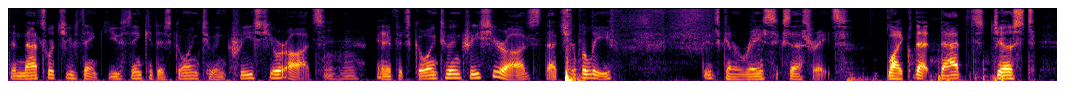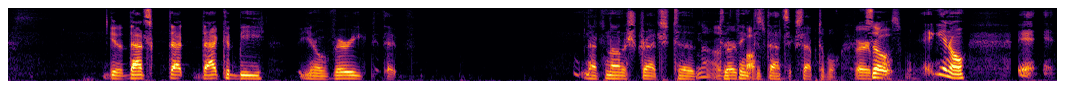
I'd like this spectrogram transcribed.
then that's what you think. You think it is going to increase your odds. Mm-hmm. And if it's going to increase your odds, that's your belief, it's going to raise success rates. likely. That that's just you know that's that that could be, you know, very that's not a stretch to No, to think possible. that that's acceptable. Very so, possible. Eh, you know, it, it-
